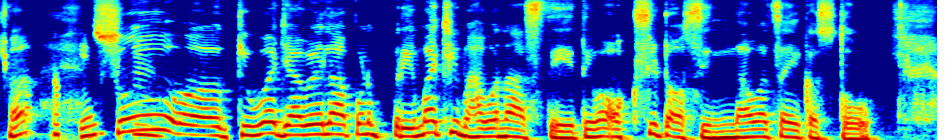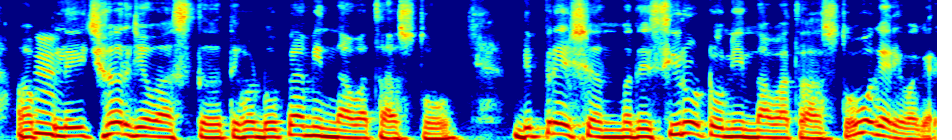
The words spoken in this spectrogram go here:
सो किंवा ज्या वेळेला आपण प्रेमाची भावना असते तेव्हा ऑक्सिटॉसिन नावाचा एक असतो. प्लेझर जेव्हा असतं तेव्हा डोपॅमिन नावाचा असतो. डिप्रेशनमध्ये सिरोटोनिन नावाचा असतो वगैरे वगैरे.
